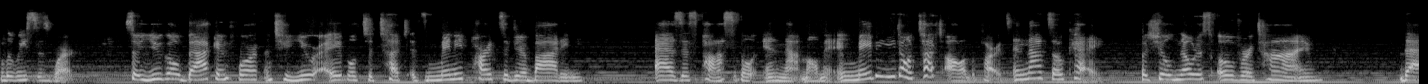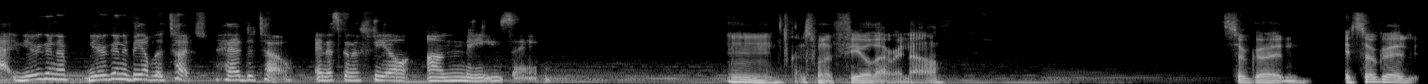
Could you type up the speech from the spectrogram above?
Luis's work. So you go back and forth until you are able to touch as many parts of your body as is possible in that moment. And maybe you don't touch all the parts, and that's okay. But you'll notice over time that you're gonna you're gonna be able to touch head to toe, and it's gonna feel amazing. Mm, I just want to feel that right now. So good. It's so good.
